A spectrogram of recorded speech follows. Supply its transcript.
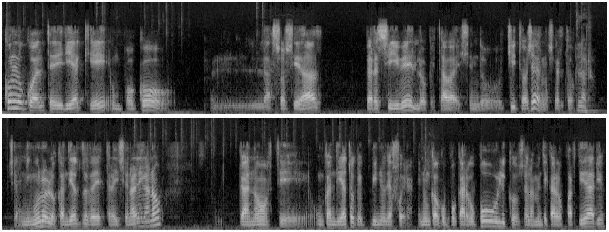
Con lo cual te diría que un poco la sociedad percibe lo que estaba diciendo Chito ayer, ¿no es cierto? Claro. O sea, ninguno de los candidatos tradicionales ganó, ganó este, un candidato que vino de afuera, que nunca ocupó cargo público, solamente cargos partidarios,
